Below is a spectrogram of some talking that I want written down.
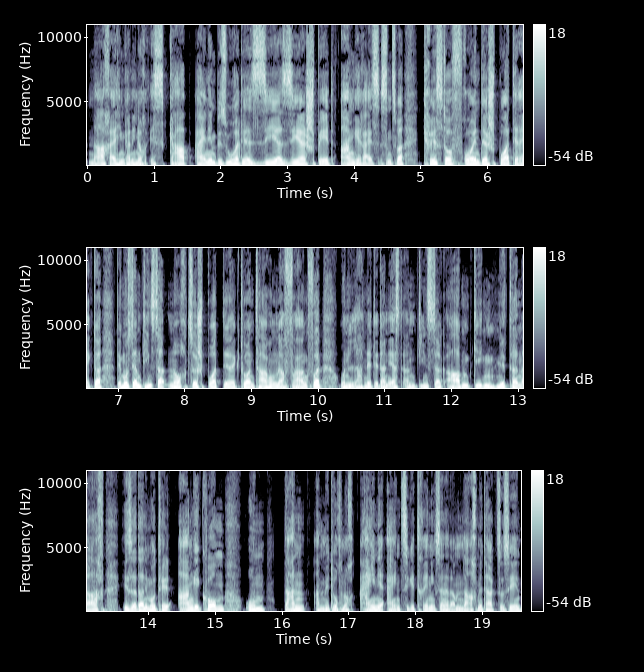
nachreichen kann ich noch, es gab einen Besucher, der sehr, sehr spät angereist ist. Und zwar Christoph Freund, der Sportdirektor. Der musste am Dienstag noch zur Sportdirektorentagung nach Frankfurt und landete dann erst am Dienstagabend gegen Mitternacht, ist er dann im Hotel angekommen, um dann am Mittwoch noch eine einzige Trainingseinheit am Nachmittag zu sehen.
